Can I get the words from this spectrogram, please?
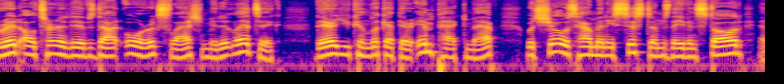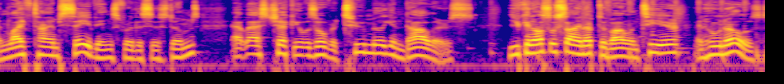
gridalternatives.org slash midatlantic. There you can look at their impact map, which shows how many systems they've installed and lifetime savings for the systems. At last check, it was over $2 million. You can also sign up to volunteer, and who knows,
